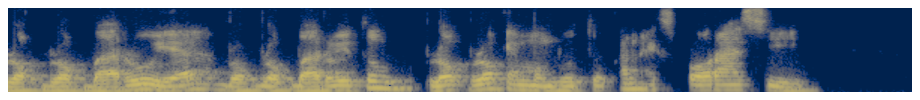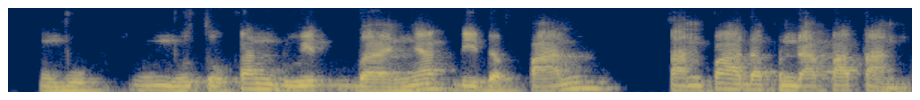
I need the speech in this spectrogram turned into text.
blok-blok baru ya. Blok-blok baru itu blok-blok yang membutuhkan eksplorasi, membutuhkan duit banyak di depan tanpa ada pendapatan.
